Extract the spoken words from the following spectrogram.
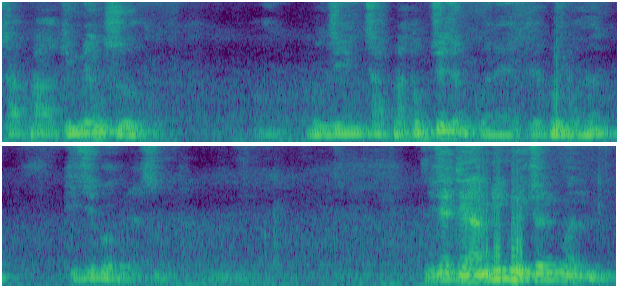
좌파 김명수 어, 문재인 좌파 독재 정권의 대법원은 뒤집어 버렸습니다. 이제 대한민국 젊은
